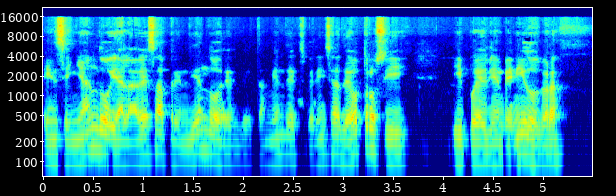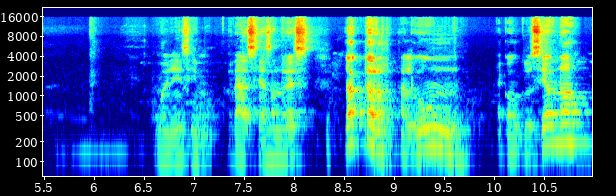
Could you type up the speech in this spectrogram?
enseñando y a la vez aprendiendo también de experiencias de otros y, y pues bienvenidos, ¿verdad? Buenísimo, gracias Andrés. Doctor, ¿alguna conclusión, no?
